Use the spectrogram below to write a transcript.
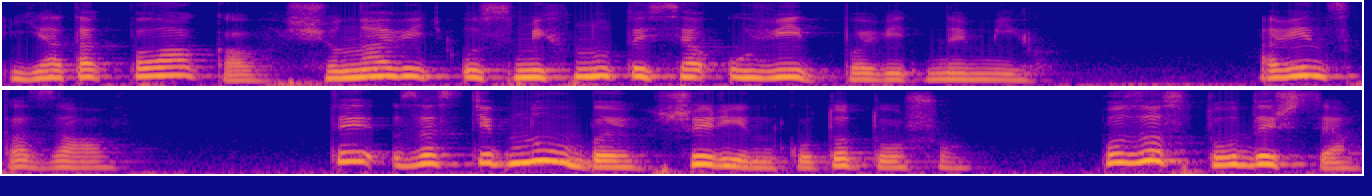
Я так плакав, що навіть усміхнутися у відповідь не міг. А він сказав Ти застібнув би ширинку, Тотошу, позастудишся.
